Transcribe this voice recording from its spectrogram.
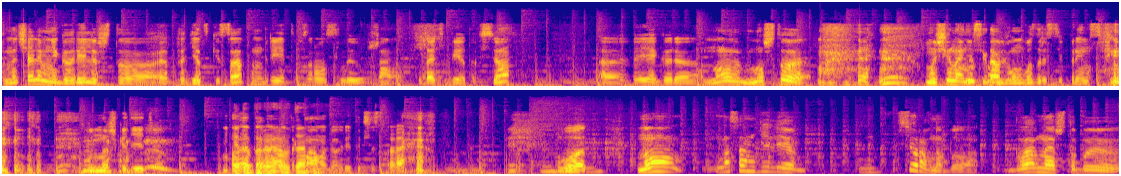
Вначале мне говорили, что это детский сад, Андрей, ты взрослый уже, куда тебе это все? А, я говорю, ну, ну что, мужчины, они всегда в любом возрасте, в принципе, немножко дети. Ну, это, это правда. Так мама говорит, и сестра. Вот. Но на самом деле все равно было. Главное, чтобы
